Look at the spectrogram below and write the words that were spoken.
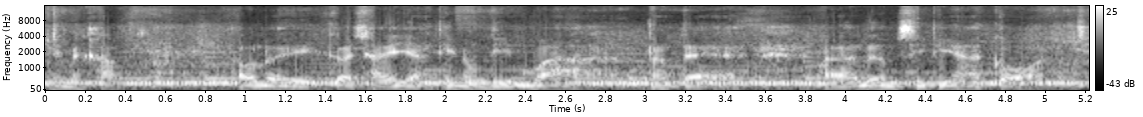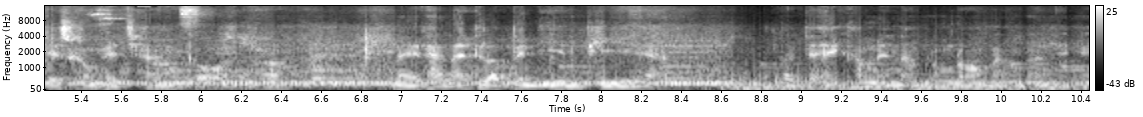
ใช่ไหมครับเขาเลยก็ใช้อย่างที่น้องดีมว่าตั้งแต่เอ่อเริ่ม CPR ก่อน chest compression ก่อนเนาะในฐานะที่เราเป็น EMP เนี่ยเราจะให้คำแนะนำน้องๆแบบนั้นยังไง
